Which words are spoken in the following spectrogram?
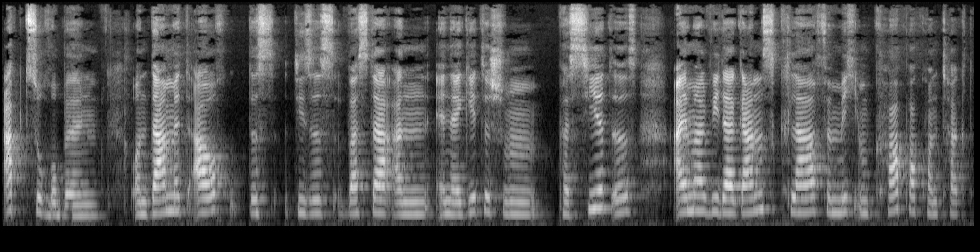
abzurubbeln und damit auch das, dieses, was da an energetischem passiert ist, einmal wieder ganz klar für mich im Körperkontakt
